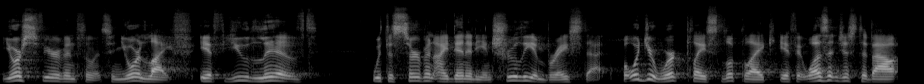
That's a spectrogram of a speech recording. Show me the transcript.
your sphere of influence, in your life, if you lived with the servant identity and truly embrace that? What would your workplace look like if it wasn't just about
